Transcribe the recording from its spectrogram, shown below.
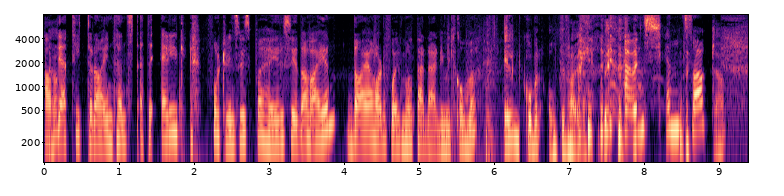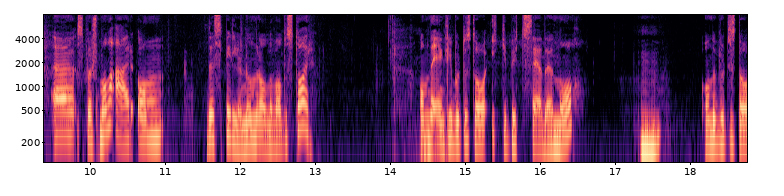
At jeg titter da intenst etter elg, fortrinnsvis på høyre side av veien, da jeg har det for meg at det er der de vil komme. Elg kommer alltid fra høyre. Det er jo en kjent sak. Ja. Eh, spørsmålet er om det spiller noen rolle hva det står. Om det egentlig burde stå 'ikke bytt CD nå'. Mhm. Om det burde stå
